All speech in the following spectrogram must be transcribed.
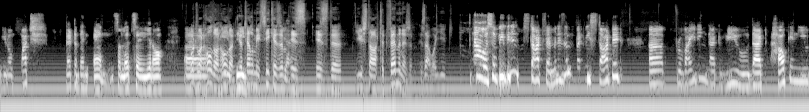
you know, much better than men. So let's say, you know. Uh, What? What? Hold on, hold on. the- You're telling me Sikhism Yeah. is is the you started feminism? Is that what you? No, so we, we didn't start feminism, but we started uh, providing that view that how can you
